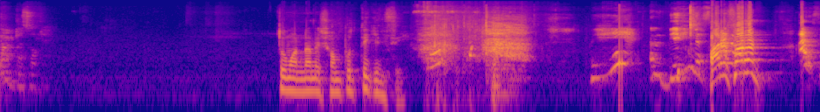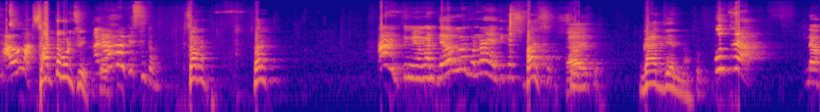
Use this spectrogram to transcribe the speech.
কাটা চলে। তোমার নামে সম্পত্তি কিনছি। আরে দেখি না আরে সারেন! আরে ছাড়ো না। ছাড়তে বলছি। আরে আমার কাছে তো। সারেন সারেন। আরে তুমি আমার দেওয়ার লাগো না এদিকে না। পুত্রা দাও।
